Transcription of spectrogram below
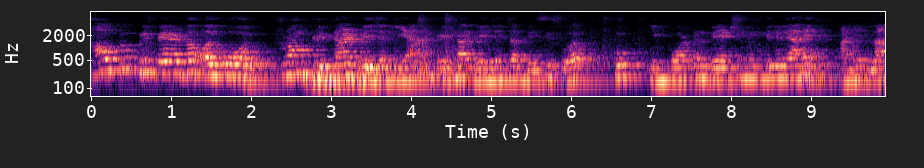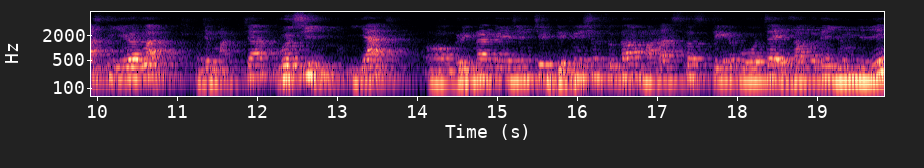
how to prepare the alcohol from Grignard reagent या ग्रिग्नार्ड रिएजनच्या बेसिसवर खूप इम्पॉर्टंट रिएक्शन येऊन गेलेले आहेत. आणि लास्ट इयरला म्हणजे मागच्या वर्षी या ग्रिग्नार्ड रिएजनची डेफिनेशन सुद्धा महाराष्ट्र स्टेट बोर्डच्या एक्झाममध्ये येऊन गेली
